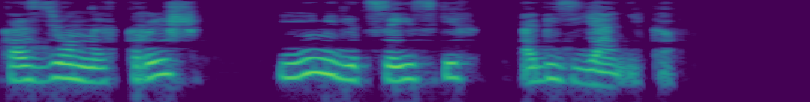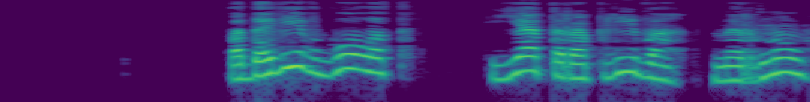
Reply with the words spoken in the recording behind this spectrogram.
казенных крыш и милицейских обезьянников. Подавив голод, я торопливо нырнул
